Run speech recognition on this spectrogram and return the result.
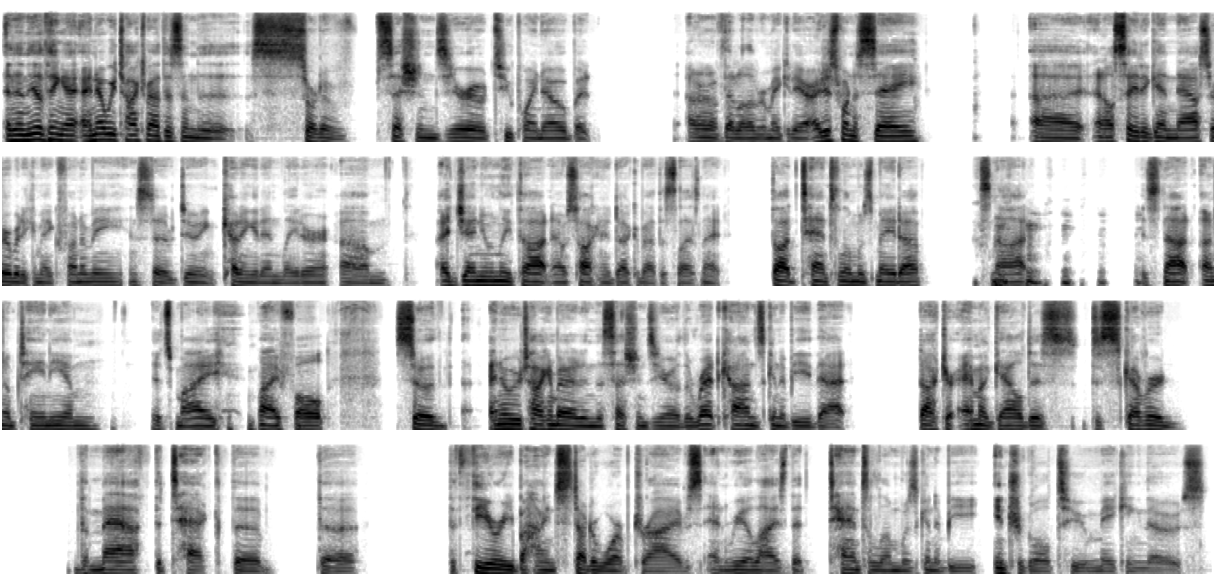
and then the other thing, I, I know we talked about this in the sort of session zero 2.0, but I don't know if that'll ever make it air. I just want to say, uh, and I'll say it again now so everybody can make fun of me instead of doing cutting it in later. Um, I genuinely thought, and I was talking to Duck about this last night, thought tantalum was made up. It's not. it's not unobtainium. It's my my fault. So th- I know we were talking about it in the session zero. The retcon's going to be that Dr. Emma Galdis discovered the math, the tech, the the the theory behind stutter warp drives and realized that tantalum was going to be integral to making those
